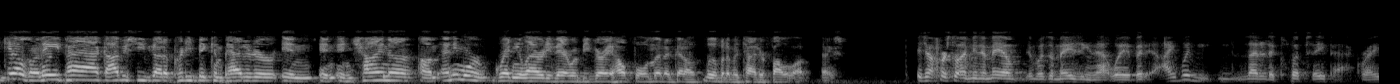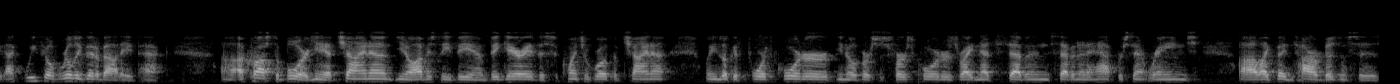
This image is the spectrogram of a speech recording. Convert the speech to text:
details on APAC? Obviously, you've got a pretty big competitor in in China. Um, any more granularity there would be very helpful. And then I've got a little bit of a tighter follow-up. Thanks. Jon. First of all, I mean EMEA, it was amazing in that way, but I wouldn't let it eclipse APAC, right? We feel really good about APAC uh, across the board. You have China, you know, obviously being a big area, the sequential growth of China. When you look at fourth quarter you know, versus first quarter is right in that 7%-7.5% range, uh, like the entire business is.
